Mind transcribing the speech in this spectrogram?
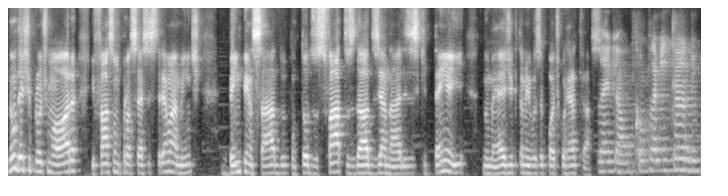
Não deixe para a última hora e faça um processo extremamente bem pensado, com todos os fatos, dados e análises que tem aí no MED que também você pode correr atrás. Legal. Complementando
